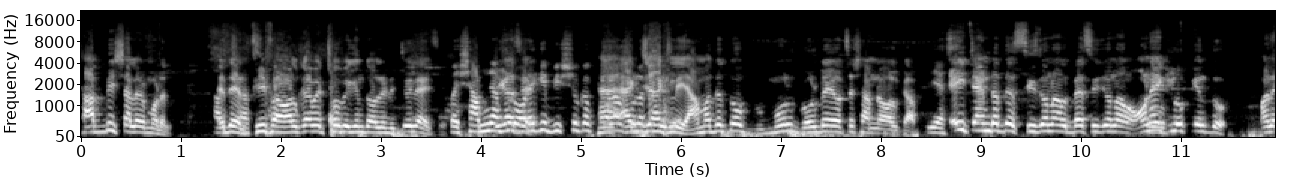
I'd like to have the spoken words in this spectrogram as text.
ছাব্বিশ সালের মডেল এদের আচ্ছা। ফিফা ওয়ার্ল্ড কাপের ছবি কিন্তু অলরেডি চলে আসছে। সামনে। অনেকে বিশ্বকাপ হ্যাঁ এক্স্যাক্টলি আমাদের তো মূল গোলটাই হচ্ছে সামনে ওয়ার্ল্ড কাপ. এই টাইমটাতে সিজনাল বে সিজনাল অনেক লোক কিন্তু মানে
